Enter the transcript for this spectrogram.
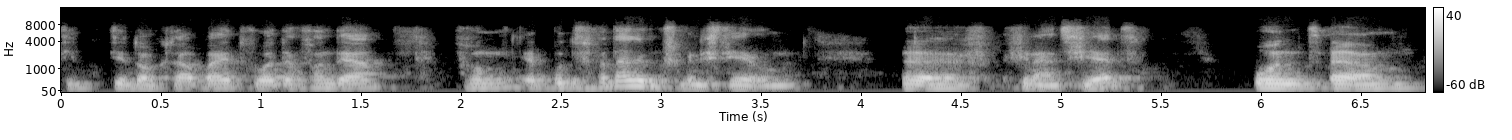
Die, die Doktorarbeit wurde von der, vom Bundesverteidigungsministerium äh, finanziert. Und, ähm,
